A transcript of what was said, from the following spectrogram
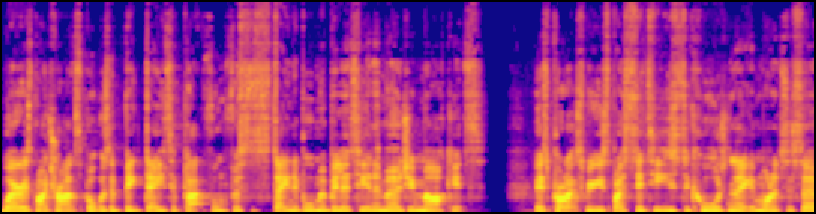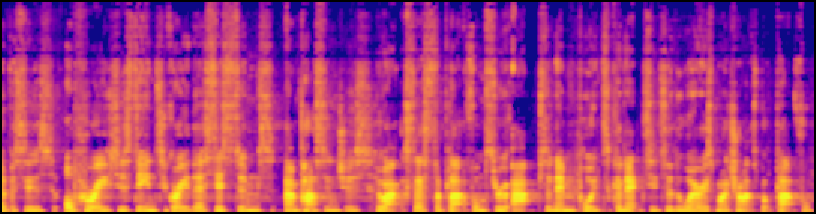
Where Is My Transport was a big data platform for sustainable mobility in emerging markets. Its products were used by cities to coordinate and monitor services, operators to integrate their systems, and passengers who access the platform through apps and endpoints connected to the Where Is My Transport platform.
